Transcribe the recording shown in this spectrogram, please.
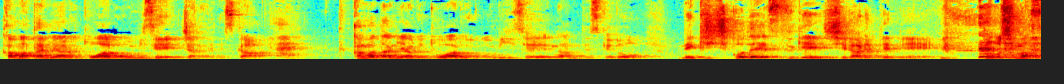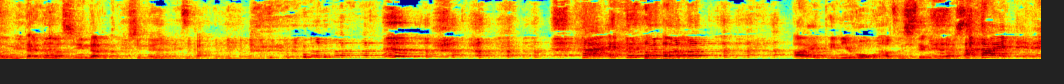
蒲田にあるとあるお店じゃないですか。はい蒲田にあるとあるお店なんですけどメキシコですげえ知られててどうしますみたいな話になるかもしれないじゃないですか。はい。あえて日本を外してみました。あえてね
